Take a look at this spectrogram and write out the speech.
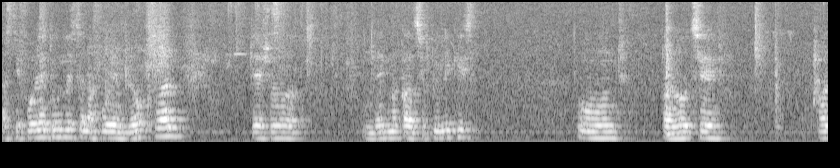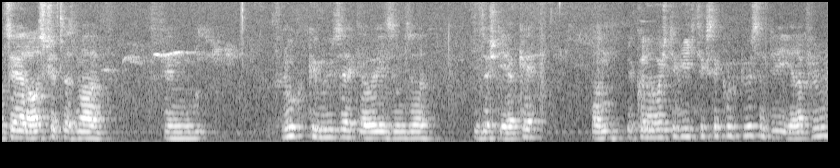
aus den Folientunnel ist dann ein Folienblock geworden, der schon nicht mehr ganz so billig ist. Und dann hat sich, hat herausgestellt, dass man den Fruchtgemüse, glaube ich, ist unser, unsere Stärke. Dann ökonomisch die wichtigste Kultur sind die Erdäpfel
